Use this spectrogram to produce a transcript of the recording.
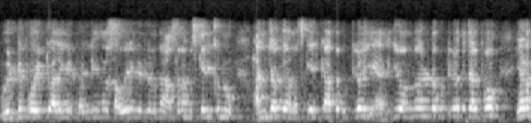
വീട്ടിൽ പോയിട്ടോ അല്ലെങ്കിൽ പള്ളിയിൽ നിന്ന് സൗകര്യം കിട്ടിയിരുന്ന അസർ നമസ്കരിക്കുന്നു അഞ്ചൊക്കെ നമസ്കരിക്കാത്ത കുട്ടികൾ ഏതെങ്കിലും ഒന്നോ രണ്ടോ കുട്ടികളൊക്കെ ചിലപ്പോ ഇട-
